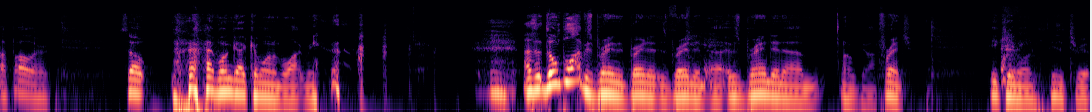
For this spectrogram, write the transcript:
I follow her. So I had one guy come on and block me. I said, "Don't block me." It's Brandon. Brandon is Brandon. Uh, it was Brandon. Um, oh God, French. He came on. He's a trip.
